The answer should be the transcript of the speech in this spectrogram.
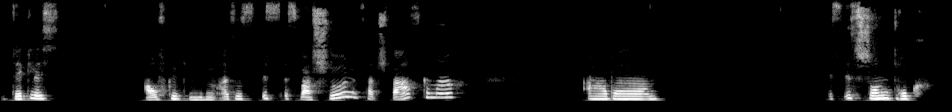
wirklich aufgegeben. Also es ist, es war schön, es hat Spaß gemacht, aber es ist schon Druck,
